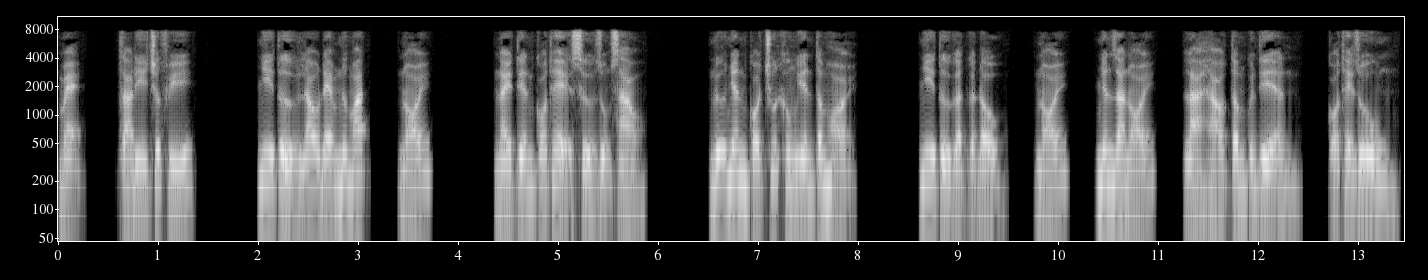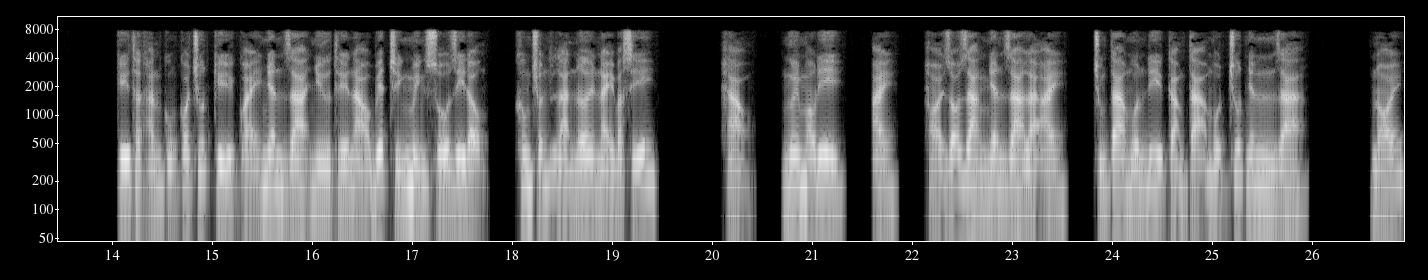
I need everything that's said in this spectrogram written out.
mẹ, ta đi trước phí. Nhi tử lau đem nước mắt, nói, này tiền có thể sử dụng sao? Nữ nhân có chút không yên tâm hỏi. Nhi tử gật gật đầu, nói, nhân ra nói, là hảo tâm quyên tiền, có thể dùng. Kỳ thật hắn cũng có chút kỳ quái nhân ra như thế nào biết chính mình số di động, không chuẩn là nơi này bác sĩ. Hảo, ngươi mau đi, ai, hỏi rõ ràng nhân ra là ai, chúng ta muốn đi cảm tạ một chút nhân ra. Nói,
